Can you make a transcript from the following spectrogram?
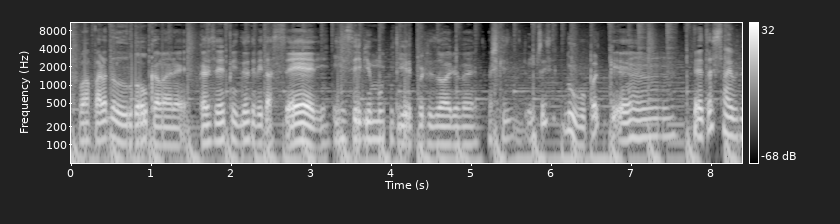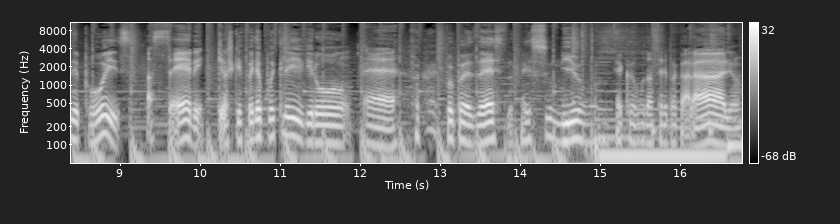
Foi uma parada louca, mano. O cara se arrependeu de ter feito a série. E recebia muito dinheiro por episódio, velho. Acho que. Não sei se doou, porque. Hum, ele até saiu depois da série. Que eu acho que foi depois que ele virou. É. foi pro exército. Aí sumiu. Reclamou da série pra caralho.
